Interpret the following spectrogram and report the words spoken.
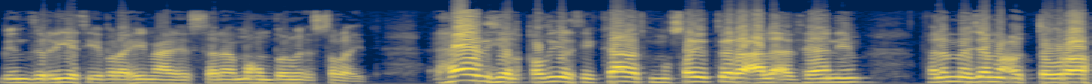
من ذرية إبراهيم عليه السلام وهم بنو إسرائيل. هذه القضية التي كانت مسيطرة على أذهانهم فلما جمعوا التوراة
